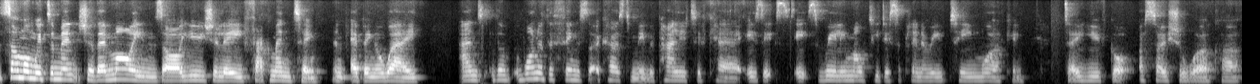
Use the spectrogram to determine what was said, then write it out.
someone with dementia, their minds are usually fragmenting and ebbing away. And the one of the things that occurs to me with palliative care is it's it's really multidisciplinary team working. So you've got a social worker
